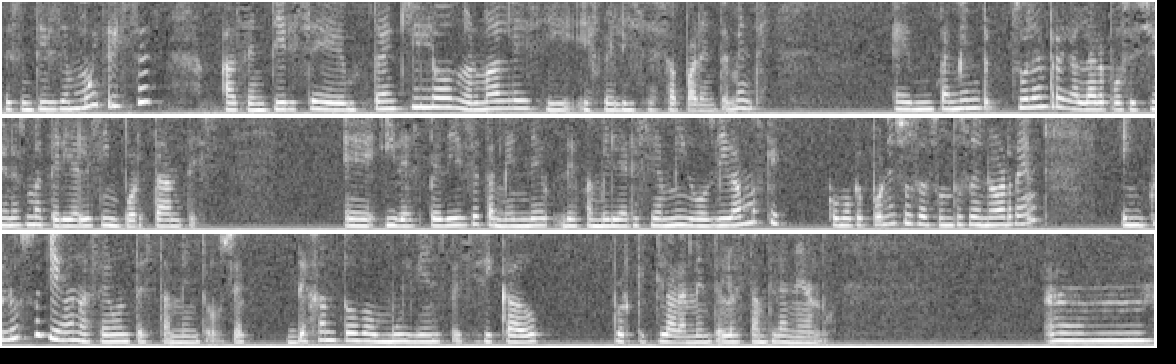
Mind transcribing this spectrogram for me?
de sentirse muy tristes a sentirse tranquilos, normales y, felices aparentemente. Em, también suelen regalar posesiones materiales importantes eh, y despedirse también de, familiares y amigos. Digamos que como que ponen sus asuntos en orden e incluso llegan a hacer un testamento, o sea, dejan todo muy bien especificado porque claramente lo están planeando. Em,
